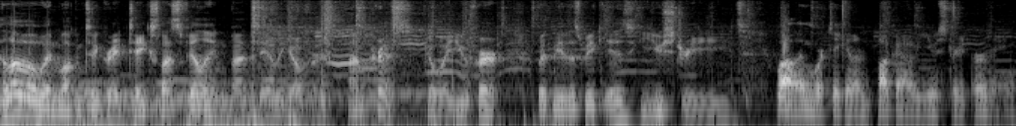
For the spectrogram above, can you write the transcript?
Hello and welcome to Great Takes Less Filling by the Daily Gopher. I'm Chris, go away you fur. With me this week is U Street. Well, in particular, Bucky, U Street, Irving,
